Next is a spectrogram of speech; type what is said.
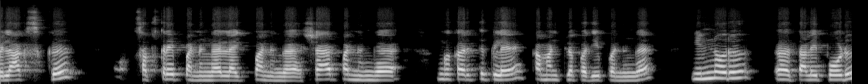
விலாக்ஸ்க்கு சப்ஸ்கிரைப் பண்ணுங்க லைக் பண்ணுங்க ஷேர் பண்ணுங்க. உங்க கருத்துக்களை கமெண்ட்ல பதிவு பண்ணுங்க. இன்னொரு தலைப்போடு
